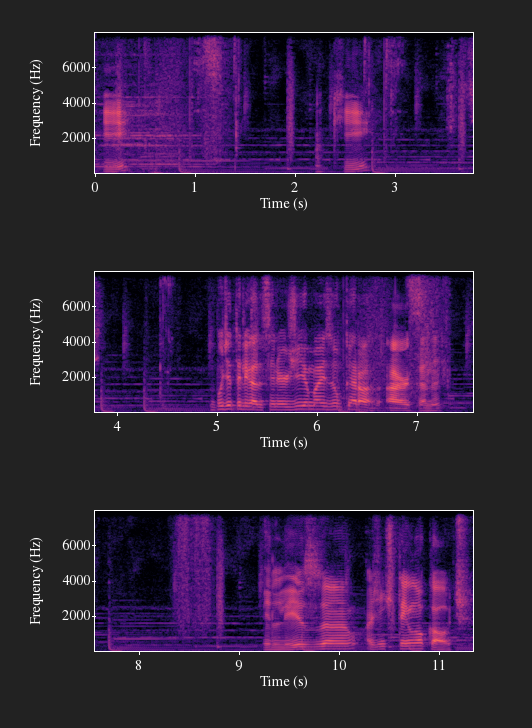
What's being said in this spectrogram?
Aqui. Aqui. Eu podia ter ligado essa energia, mas eu quero a arca, né? Beleza. A gente tem um lockout.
